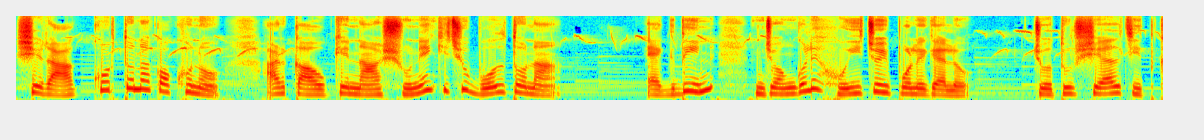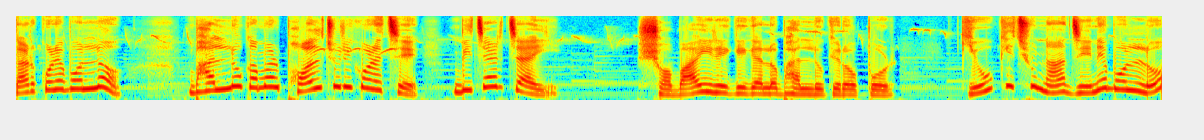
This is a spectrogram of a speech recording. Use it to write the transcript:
সে রাগ করত না কখনো আর কাউকে না শুনে কিছু বলতো না। একদিন জঙ্গলে হইচই পড়ে গেল। চতুর শিয়াল চিৎকার করে বলল, ভাল্লুক আমার ফল চুরি করেছে, বিচার চাই। সবাই রেগে গেল ভাল্লুকের ওপর। কেউ কিছু না জেনে বলল,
